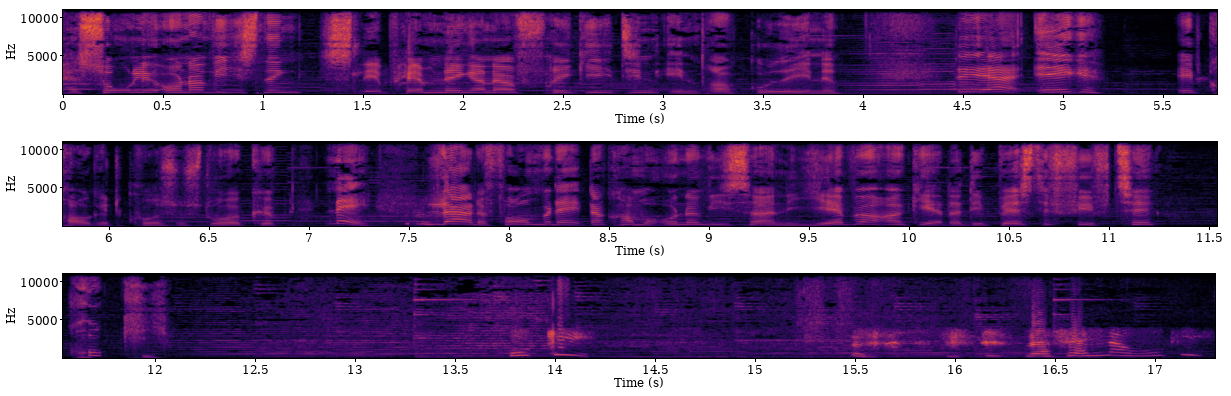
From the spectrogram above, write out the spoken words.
personlig undervisning, slip hæmningerne og frigiv din indre gudinde. Det er ikke et kroketkursus, du har købt. Nej, lørdag formiddag, der kommer underviseren Jeppe og giver dig de bedste fif til kroki. Huki. Hvad fanden er Huki?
